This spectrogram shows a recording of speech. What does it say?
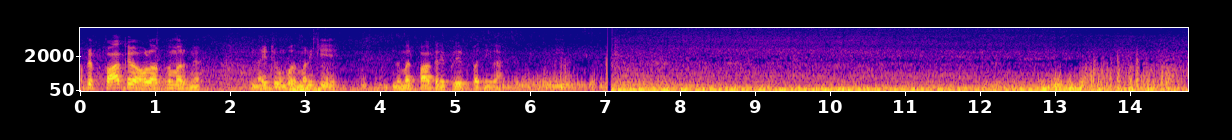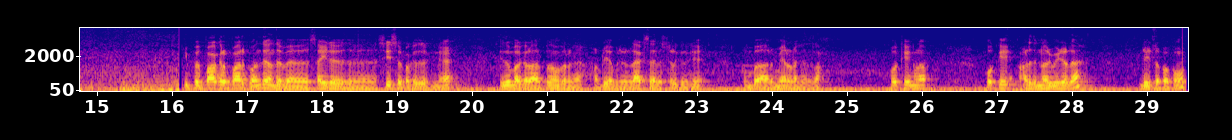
அப்படியே பார்க்கவே அவ்வளோ அற்புதமாக இருக்குங்க. நைட்டு ஒம்பது மணிக்கு இந்த மாதிரி பார்க்குற எப்படி இருக்குது பார்த்தீங்களா? இப்போ பார்க்குற பார்க் வந்து அந்த சைடு சீசர் பக்கத்தில் இருக்குங்க. இதுவும் பார்க்குற அற்புதமாக பாருங்கள் அப்படியே அப்படி ரிலாக்ஸாக ரெஸ்ட் எடுக்கிறதுக்கு ரொம்ப அருமையாக நடங்க அதெல்லாம். ஓகேங்களா? ஓகே அடுத்த இன்னொரு வீடியோவில் டீட்டெயில் பார்ப்போம்.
